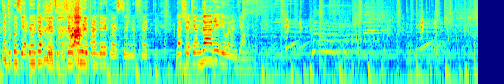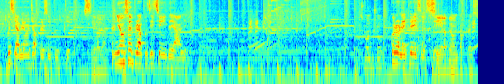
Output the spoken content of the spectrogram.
Tanto questi li abbiamo già presi, possiamo pure prendere questo in effetti. Lasciati andare e ora andiamo. Questi li abbiamo già presi tutti. Sì, vabbè. Prendiamo sempre la posizione ideale. Sono giù. Quello l'hai preso? Sì, Sì. l'abbiamo già preso.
